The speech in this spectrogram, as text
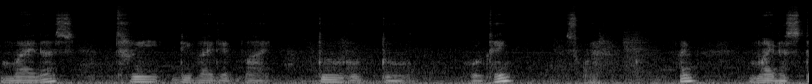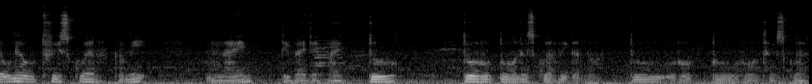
minus 3 divided by 2 root 2 whole thing square fine minus the only 3 square kami 9 divided by 2 2 root 2 whole square we got 2 root 2 whole thing square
